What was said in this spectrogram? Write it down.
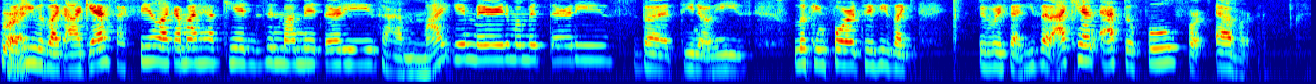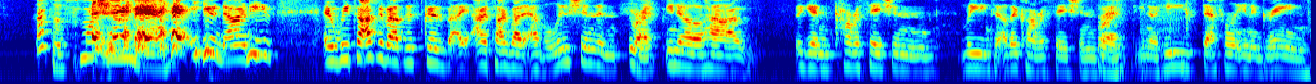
but he was like, I guess I feel like I might have kids in my mid 30s. I might get married in my mid 30s, but you know, he's looking forward to he's like this is what he said. He said, I can't act a fool forever. That's a smart young man. you know, and he's and we talked about this because I, I talked about evolution and Right. you know how again conversation leading to other conversation but Right. you know he's definitely in agreeing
